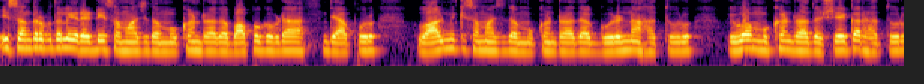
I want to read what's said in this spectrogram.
ಈ ಸಂದರ್ಭದಲ್ಲಿ ರೆಡ್ಡಿ ಸಮಾಜದ ಮುಖಂಡರಾದ ಬಾಪುಗೌಡ, ದ್ಯಾಪೂರ್, ವಾಲ್ಮೀಕಿ ಸಮಾಜದ ಮುಖಂಡರಾದ ಗುರಣ್ಣ ಹತ್ತೂರು ಯುವ ಮುಖಂಡರಾದ ಶೇಖರ್ ಹತ್ತೂರ್,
